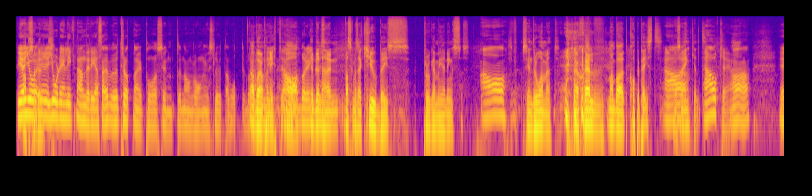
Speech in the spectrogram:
Vi har gjort, Absolut. gjorde en liknande resa. Jag tröttnade på synt någon gång i slutet av 80 Ja, början på 90. Ja, början det blev det här, vad ska man säga, Cubase programmeringssyndromet. Ja, Så jag själv, man bara copy-paste. Det Ja, var så ja. enkelt. ja okej. Ja, ja. Eh,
